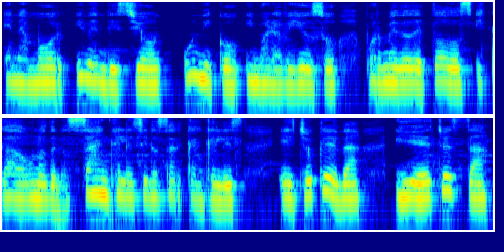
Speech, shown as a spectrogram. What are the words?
en amor y bendición único y maravilloso por medio de todos y cada uno de los ángeles y los arcángeles. Hecho queda y hecho está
